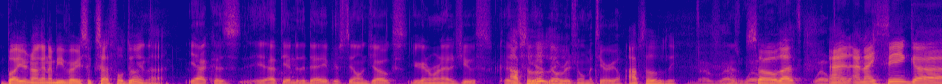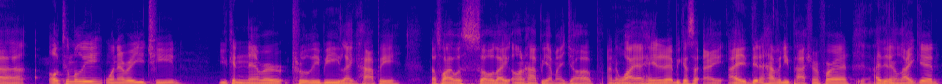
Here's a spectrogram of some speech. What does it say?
but you're not gonna be very successful doing that. Yeah, because at the end of the day, if you're stealing jokes, you're gonna run out of juice because you have no original material. Absolutely. That was, that was well so put. that's well and put. and I think uh, ultimately, whenever you cheat, you can never truly be like happy. That's why I was so like unhappy at my job and why I hated it because I I didn't have any passion for it. Yeah. I didn't like it.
